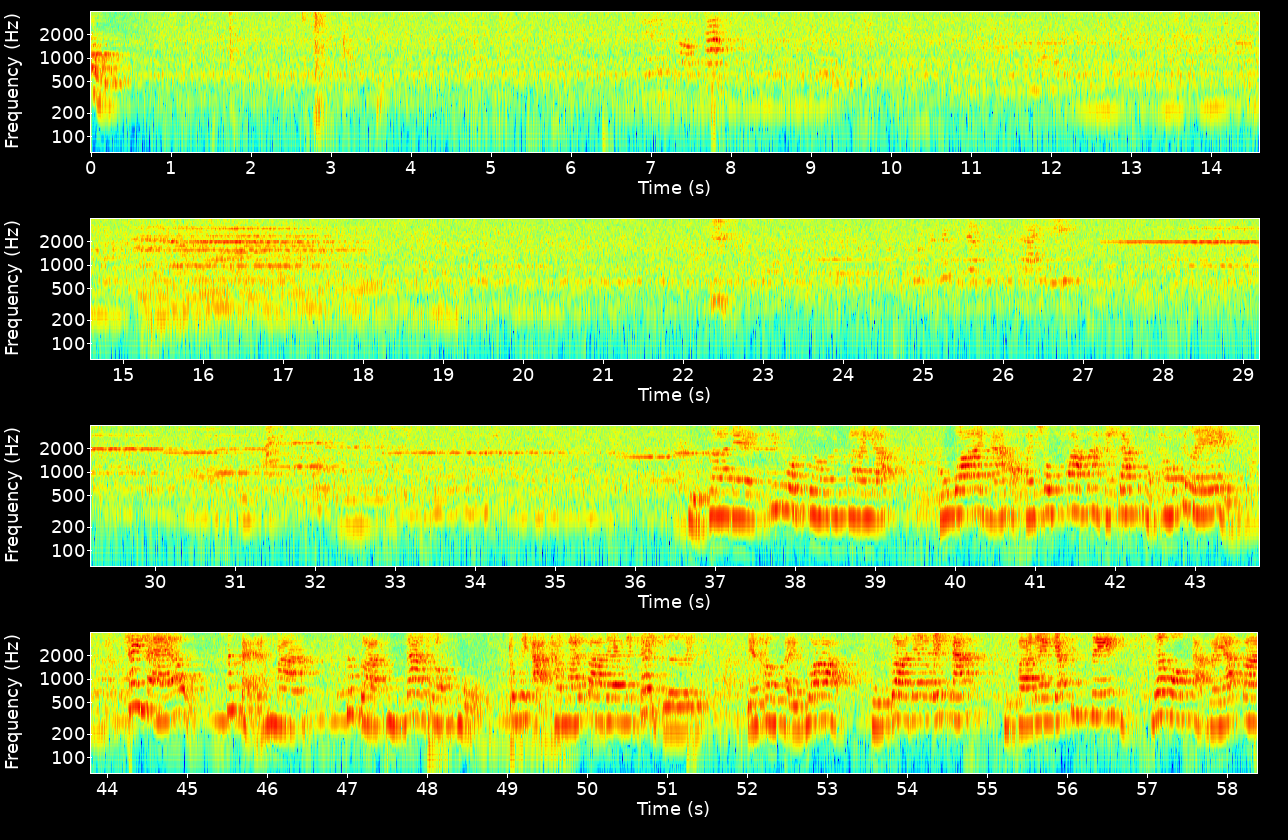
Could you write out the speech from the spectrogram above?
ฝูงปลาแดงที่รวมตัวเป็นปลายักษ์ก็ว่ายน้ำออกไปชมความมหัศจรรย์ของท้องทะเล ใช่แล้ว ตั้งแต่นั้นมาเจ้าปลาทูน่าจอมโหดก็ไม่อาจทำร้ายปลาแดงเล็กได้อีกเลยเดี๋ยวเข้าใจว่าฝูงปลาแดงเล็กนะคือปลาแดงยักษ์จริงๆ เมื่อมองจากระยะไกล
